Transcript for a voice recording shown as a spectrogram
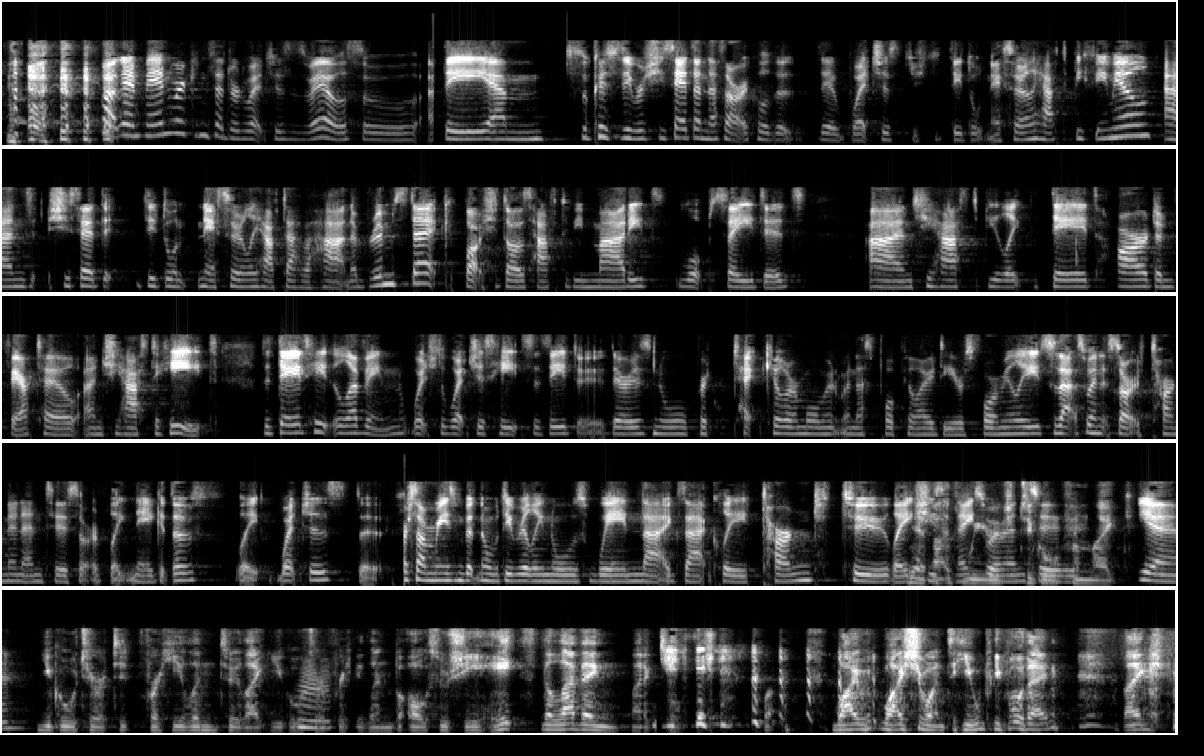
but then men were considered witches as well. So they, um, so because they were, she said in this article that the witches they don't necessarily have to be female, and she said that they don't necessarily have to have a hat and a broomstick, but she does have to be married, lopsided, and she has to be like dead, hard, and fertile, and she has to hate. The dead hate the living, which the witches hates as they do. There is no particular moment when this popular idea is formulated. So that's when it started turning into sort of like negative, like witches that for some reason, but nobody really knows when that exactly turned to like yeah, she's a nice woman to to, go from like yeah. you go to her to, for healing to like you go to Hmm. her for healing, but also she hates the living. Like, well, why why she want to heal people then? Like,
